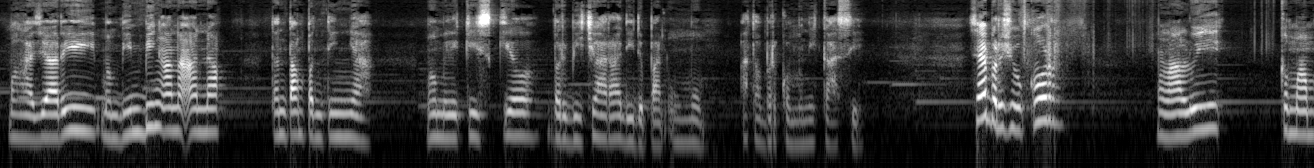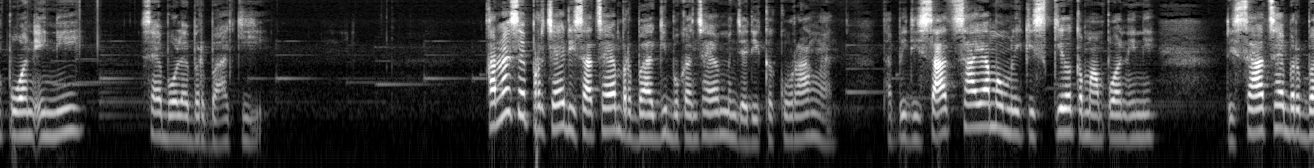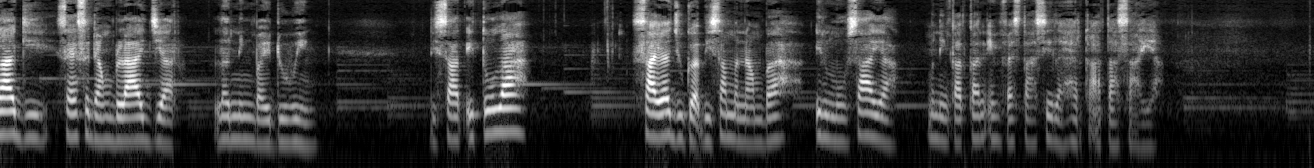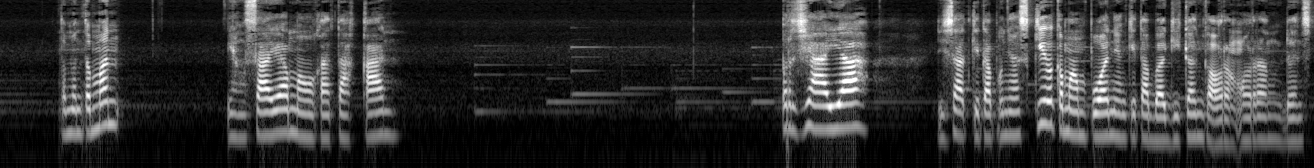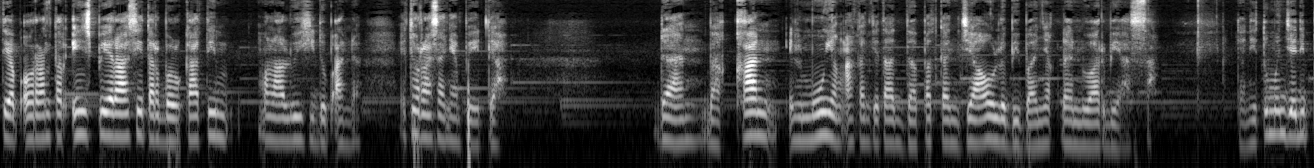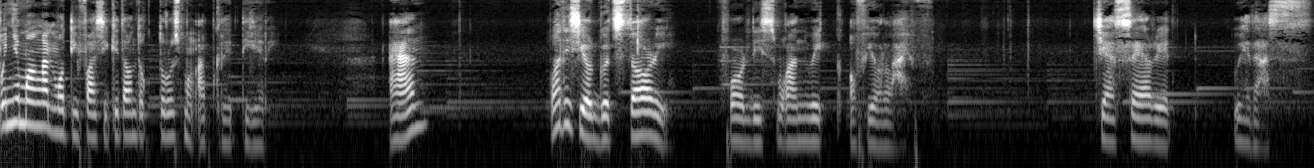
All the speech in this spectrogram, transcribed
mengajari, membimbing anak-anak tentang pentingnya memiliki skill berbicara di depan umum atau berkomunikasi. Saya bersyukur melalui kemampuan ini saya boleh berbagi. Karena saya percaya di saat saya berbagi bukan saya menjadi kekurangan, tapi di saat saya memiliki skill kemampuan ini, di saat saya berbagi, saya sedang belajar, learning by doing. Di saat itulah saya juga bisa menambah ilmu saya, meningkatkan investasi leher ke atas saya. Teman-teman, yang saya mau katakan, percaya di saat kita punya skill kemampuan yang kita bagikan ke orang-orang dan setiap orang terinspirasi terberkati melalui hidup Anda. Itu rasanya beda. Dan bahkan ilmu yang akan kita dapatkan jauh lebih banyak dan luar biasa. Dan itu menjadi penyemangat motivasi kita untuk terus mengupgrade diri. And what is your good story for this one week of your life? Just share it with us.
